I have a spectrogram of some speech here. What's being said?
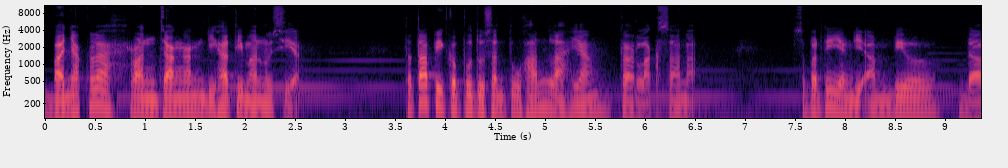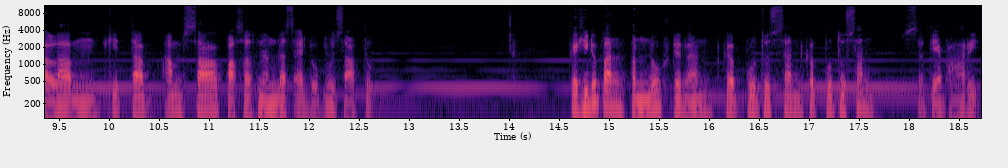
Banyaklah rancangan di hati manusia, tetapi keputusan Tuhanlah yang terlaksana. Seperti yang diambil dalam kitab Amsal pasal 19 ayat 21. Kehidupan penuh dengan keputusan-keputusan setiap hari.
